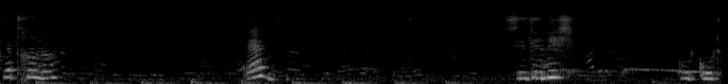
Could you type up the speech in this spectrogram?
Hier drinne. Äh? Ich sehe den nicht. Gut, gut.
